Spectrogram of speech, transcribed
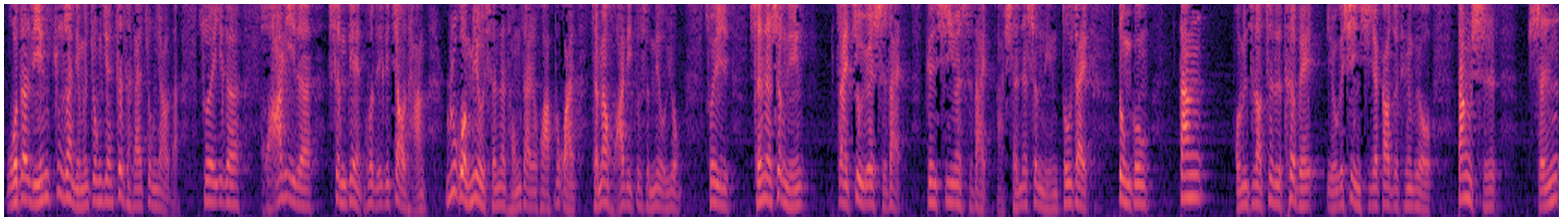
我的灵住在你们中间，这才才重要的。”所以，一个华丽的圣殿或者一个教堂，如果没有神的同在的话，不管怎么样华丽都是没有用。所以，神的圣灵在旧约时代跟新约时代啊，神的圣灵都在动工。当我们知道这个特别有个信息要告诉听众朋友，当时神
